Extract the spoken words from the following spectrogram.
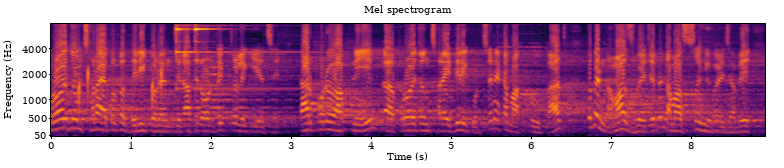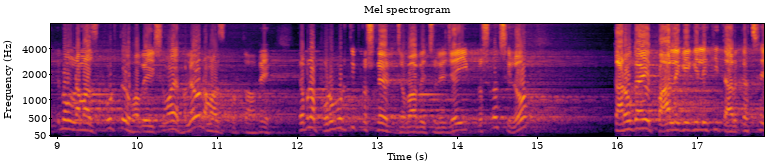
প্রয়োজন ছাড়া এতটা দেরি করেন যে রাতের অর্ধেক চলে গিয়েছে, তারপরেও আপনি প্রয়োজন ছাড়াই দেরি করছেন, এটা মাকরু কাজ। তবে নামাজ হয়ে যাবে, নামাজ সহি হয়ে যাবে এবং নামাজ পড়তেও হবে, এই সময় হলেও নামাজ পড়তে হবে। আমরা পরবর্তী প্রশ্নের জবাবে চলে যাই। প্রশ্ন ছিল কারও গায়ে পা লেগে গেলে কি তার কাছে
